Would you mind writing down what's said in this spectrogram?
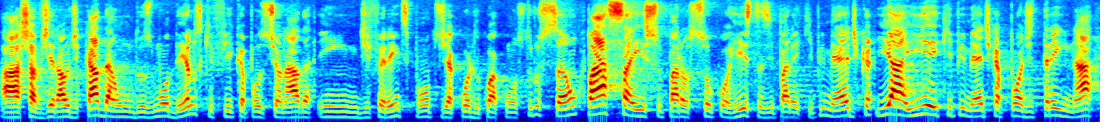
A chave geral de cada um dos modelos que fica posicionada em diferentes pontos de acordo com a construção passa isso para os socorristas e para a equipe médica, e aí a equipe médica pode treinar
